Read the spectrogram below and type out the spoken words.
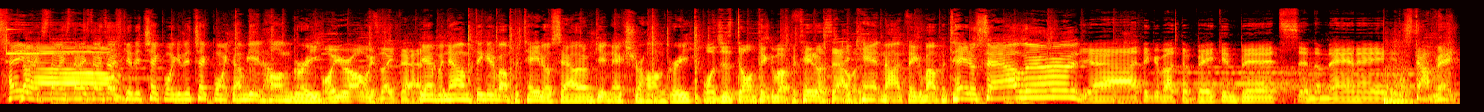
Hey, nice, nice, uh, nice, nice, nice. Get the checkpoint. Get the checkpoint. I'm getting hungry. Well, you're always like that. Yeah, but now I'm thinking about potato salad. I'm getting extra hungry. Well, just don't think about potato salad. I can't not think about potato salad. Yeah, I think about the bacon bits and the mayonnaise. Stop it.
